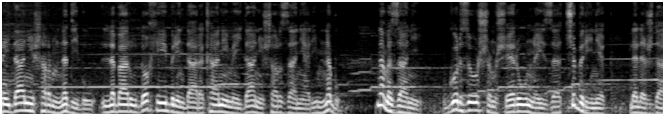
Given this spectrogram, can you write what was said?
مەیدانی شەڕم نەدیبوو، لە بارودۆخی بریندارەکانی مەیدانی شەڕ زانیاریم نەبوو، نەمەزانی گورز و شمشێر و نەیزە چ برینێک لە لەشدا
